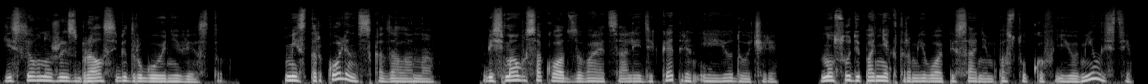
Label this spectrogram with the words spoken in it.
если он уже избрал себе другую невесту. «Мистер Коллинз», — сказала она, — весьма высоко отзывается о леди Кэтрин и ее дочери, но, судя по некоторым его описаниям поступков ее милости,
